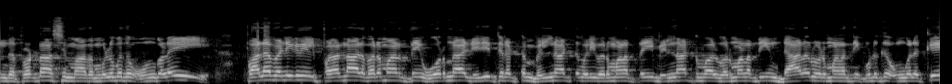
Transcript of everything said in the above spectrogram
இந்த புரட்டாசி மாதம் முழுவதும் உங்களை பல வழிகளில் பல நாள் வருமானத்தை ஒரு நாள் நிதி திரட்டும் வெளிநாட்டு வழி வருமானத்தை வெளிநாட்டு வாழ் வருமானத்தையும் டாலர் வருமானத்தையும் கொடுக்க உங்களுக்கு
